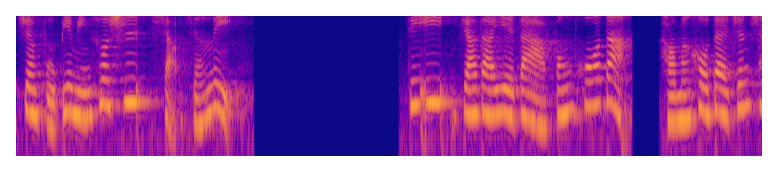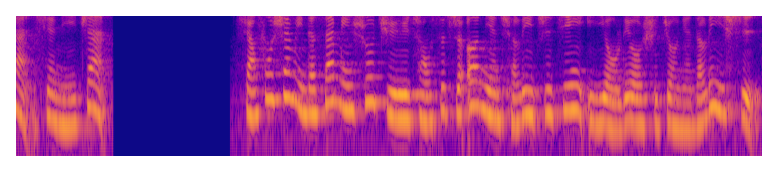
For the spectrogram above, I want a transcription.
政府便民措施小整理。第一，家大业大风波大。豪门后代争产陷泥战，享负盛名的三民书局从四十二年成立至今，已有六十九年的历史，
